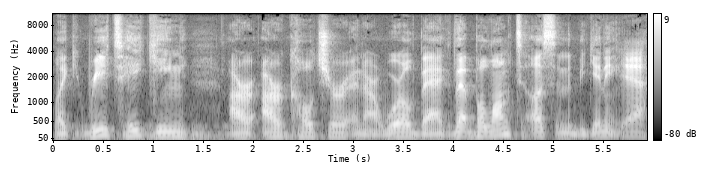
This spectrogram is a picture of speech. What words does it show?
like retaking our our culture and our world back that belonged to us in the beginning. Yeah.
